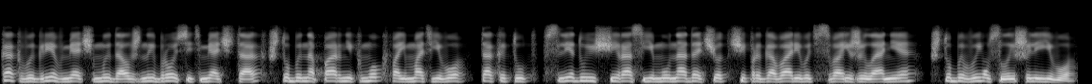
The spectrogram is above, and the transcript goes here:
Как в игре в мяч мы должны бросить мяч так, чтобы напарник мог поймать его, так и тут, в следующий раз ему надо четче проговаривать свои желания, чтобы вы услышали его.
